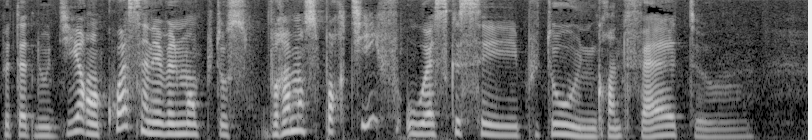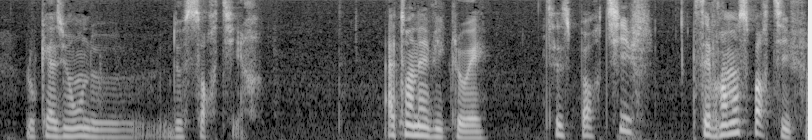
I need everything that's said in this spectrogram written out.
peut-être nous dire en quoi c'est un événement plutôt vraiment sportif ou est-ce que c'est plutôt une grande fête, euh, l'occasion de, de, sortir? À ton avis, Chloé? C'est sportif. C'est vraiment sportif.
